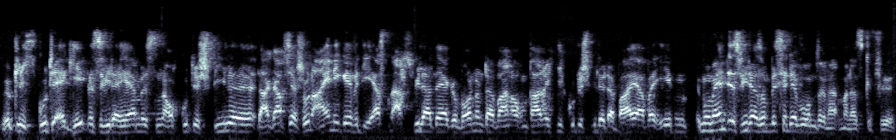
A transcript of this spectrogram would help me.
wirklich gute Ergebnisse wieder her müssen, auch gute Spiele. Da gab es ja schon einige. Die ersten acht Spiele hat er ja gewonnen und da waren auch ein paar richtig gute Spiele dabei. Aber eben im Moment ist wieder so ein bisschen der Wurm drin, hat man das Gefühl.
